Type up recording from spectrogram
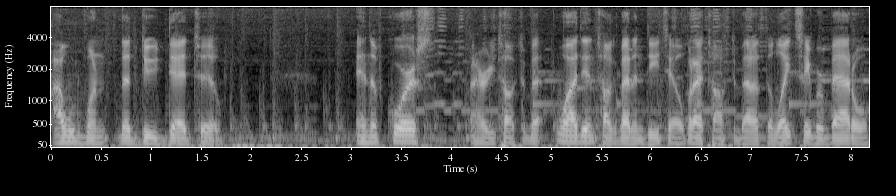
I would want the dude dead too. And of course, I already talked about. Well, I didn't talk about it in detail, but I talked about it. The lightsaber battle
